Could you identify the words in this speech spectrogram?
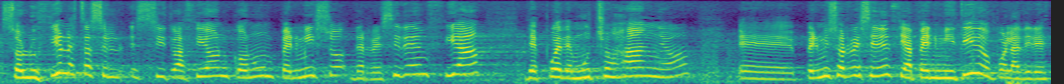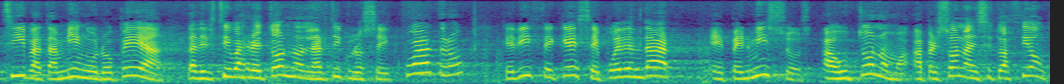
soluciona esta situación con un permiso de residencia después de muchos años eh, permiso de residencia permitido por la directiva también europea, la directiva retorno en el artículo 6.4, que dice que se pueden dar eh, permisos autónomos a personas en situación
